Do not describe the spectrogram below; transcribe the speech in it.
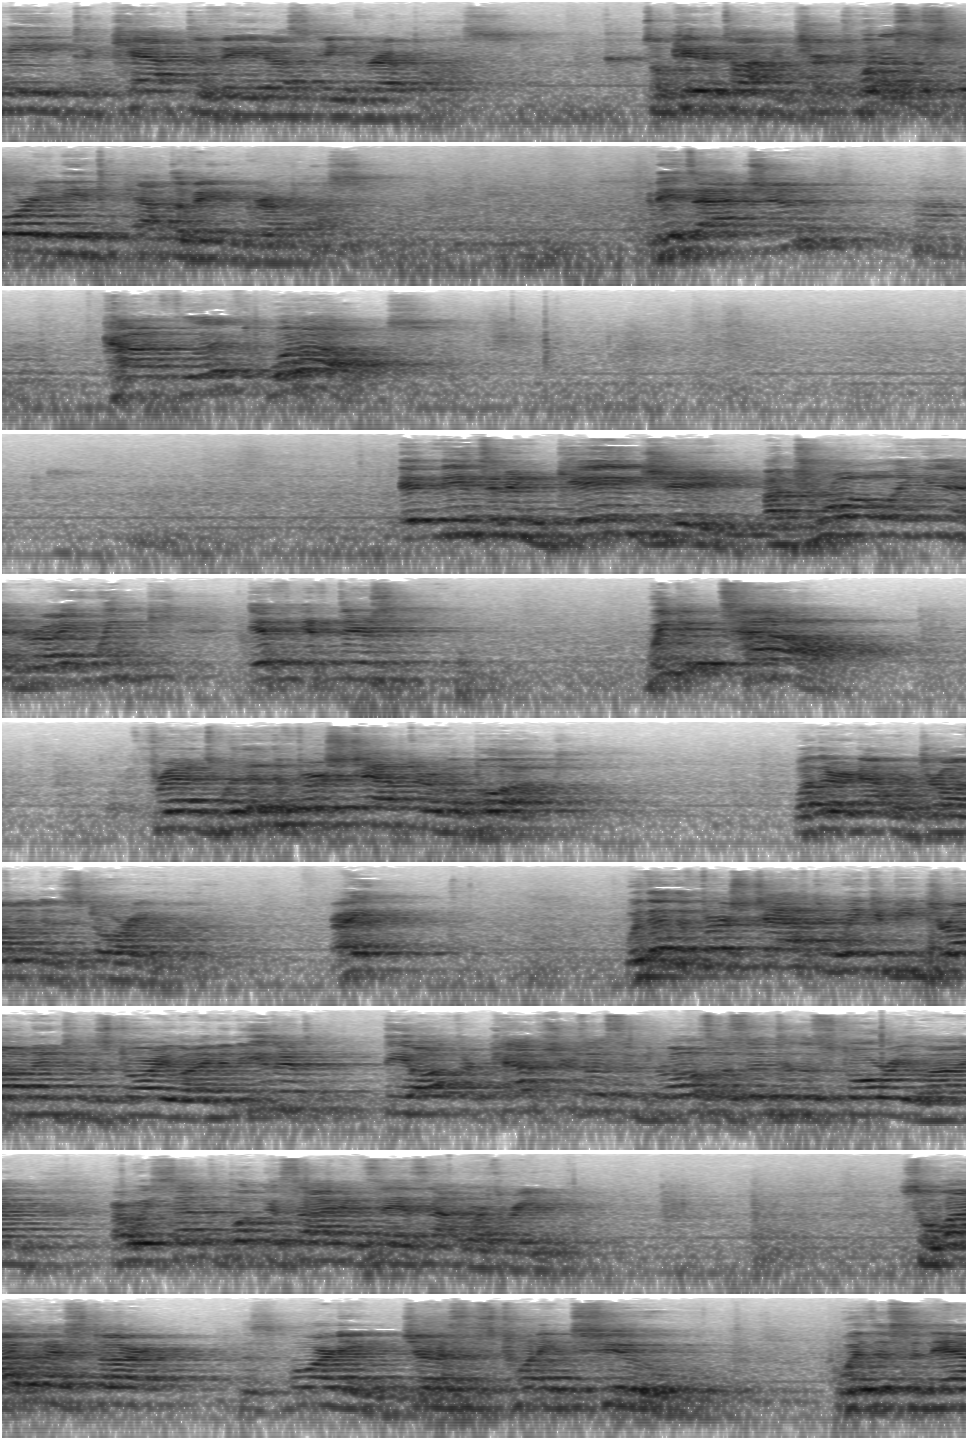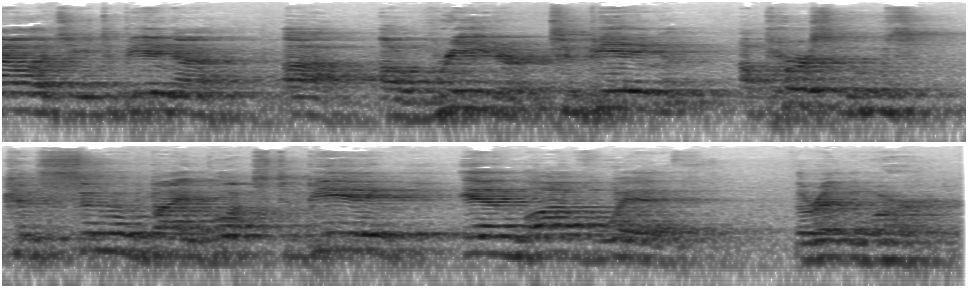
need to captivate us and grip us? It's okay to talk in church. What does a story need to captivate and grip us? It needs action, conflict. What else? It needs an engaging, a drawing in, right? We, if, if there's, we can tell, friends, within the first chapter of a book, whether or not we're drawn into the storyline, right? Within the first chapter, we can be drawn into the storyline, and either the author captures us and draws us into the storyline, or we set the book aside and say it's not worth reading. So, why would I start this morning, Genesis 22, with this analogy to being a, a, a reader, to being a person who's consumed by books, to being in love with the written word?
